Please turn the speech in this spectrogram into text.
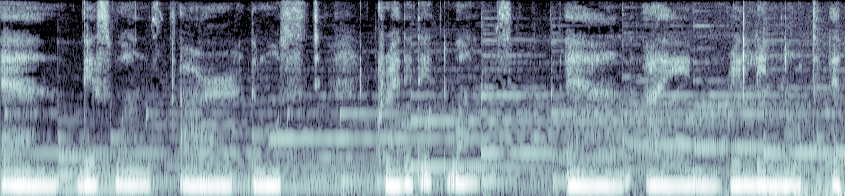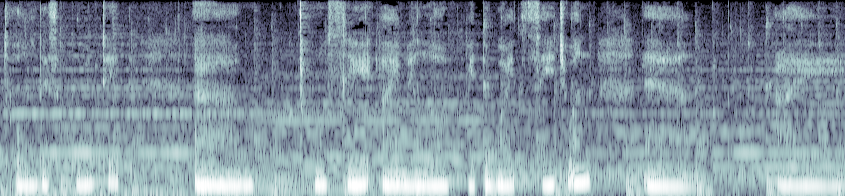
and these ones are the most credited ones and I'm really not at all disappointed. Um, mostly, I'm in love with the white sage one, and I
